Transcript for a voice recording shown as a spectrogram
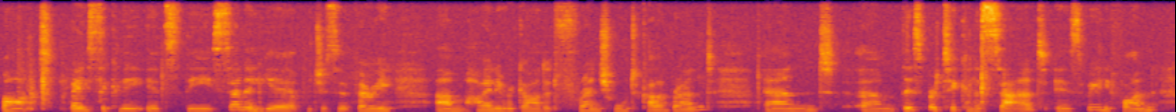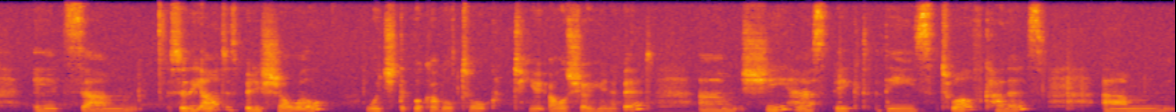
but basically it's the Sennelier which is a very um, highly regarded French watercolor brand. And um, this particular set is really fun. It's um, so the artist Billy Showell which the book I will talk to you I will show you in a bit um, she has picked these 12 colors um,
